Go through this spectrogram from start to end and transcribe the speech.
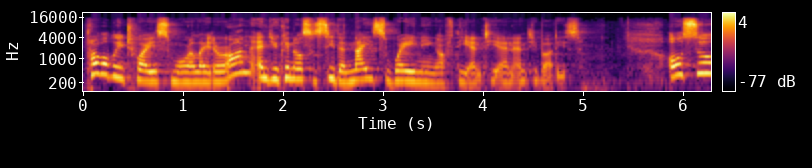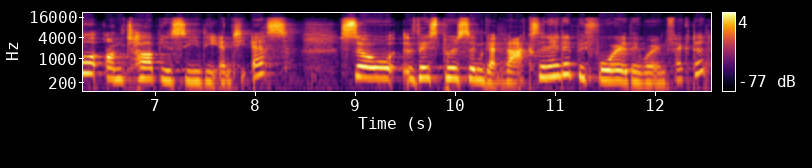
probably twice more later on. And you can also see the nice waning of the anti-N antibodies. Also on top, you see the anti-S. So this person got vaccinated before they were infected.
